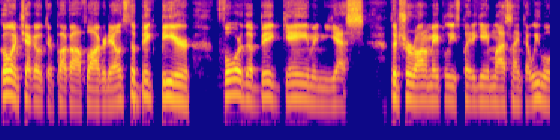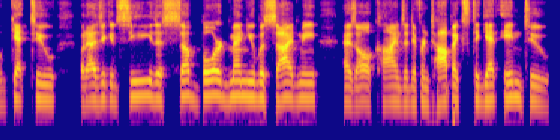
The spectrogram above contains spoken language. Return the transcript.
Go and check out their puck off Lagerdale. It's the big beer for the big game. And yes, the Toronto Maple Leafs played a game last night that we will get to. But as you can see, the subboard menu beside me has all kinds of different topics to get into.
